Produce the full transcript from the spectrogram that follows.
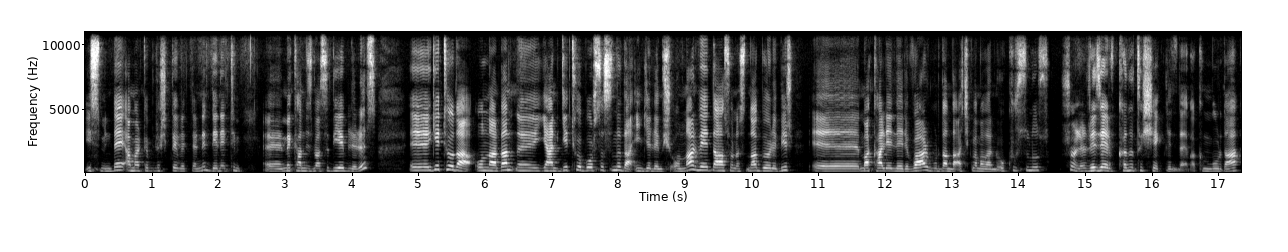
isminde Amerika Birleşik Devletleri'nin denetim e, mekanizması diyebiliriz. E, Getio da onlardan e, yani Getio borsasını da incelemiş onlar ve daha sonrasında böyle bir e, makaleleri var. Buradan da açıklamalarını okursunuz. Şöyle rezerv kanıtı şeklinde bakın burada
